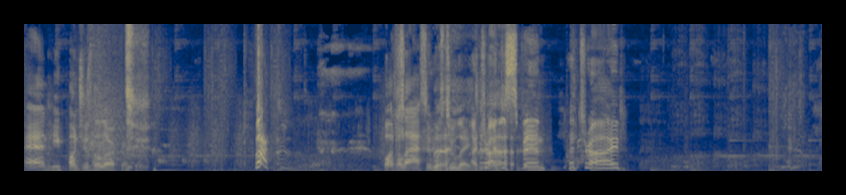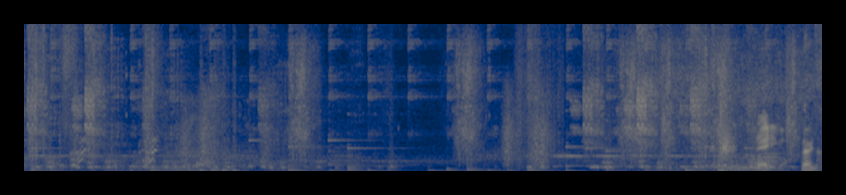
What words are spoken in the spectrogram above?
And he punches the lurker. Ah! but alas, it was too late. I tried to spin. I tried. There you go. Very nice.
